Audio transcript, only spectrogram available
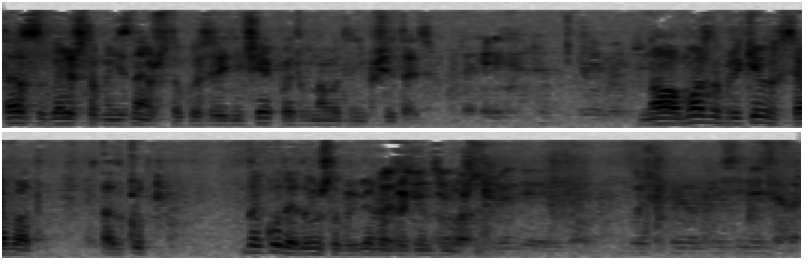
Тасс говорит, что мы не знаем, что такое средний человек, поэтому нам это не посчитать. Но можно прикинуть хотя бы от, откуда, докуда, я думаю, что примерно прикинуть можно. больше людей, да. Больше привыкли сидеть, а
